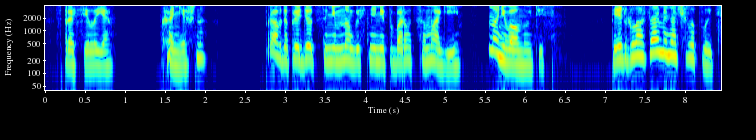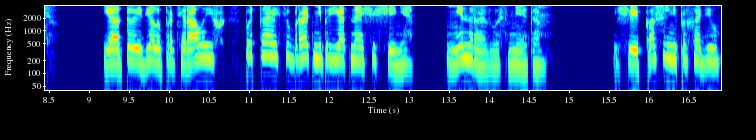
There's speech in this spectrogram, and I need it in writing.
— спросила я. «Конечно. Правда, придется немного с ними побороться магией, но не волнуйтесь». Перед глазами начало плыть. Я то и дело протирала их, пытаясь убрать неприятные ощущения. Не нравилось мне это. Еще и кашель не проходил.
